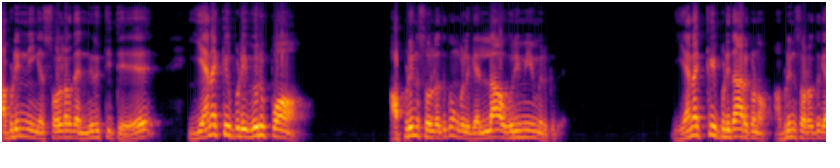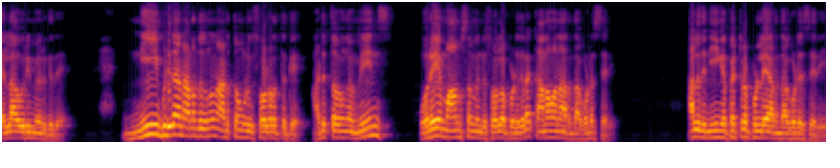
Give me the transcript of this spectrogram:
அப்படின்னு நீங்க சொல்றத நிறுத்திட்டு எனக்கு இப்படி விருப்பம் அப்படின்னு சொல்றதுக்கு உங்களுக்கு எல்லா உரிமையும் இருக்குது. எனக்கு இப்படிதான் இருக்கணும் அப்படின்னு சொல்றதுக்கு எல்லா உரிமையும் இருக்குது. நீ இப்படிதான் நடந்துக்கணும்னு அடுத்தவங்களுக்கு சொல்றதுக்கு அடுத்தவங்க மீன்ஸ் ஒரே மாம்சம் என்று சொல்லப்படுகிற கணவனா இருந்தா கூட சரி. அல்லது நீங்க பெற்ற பிள்ளையா இருந்தா கூட சரி.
